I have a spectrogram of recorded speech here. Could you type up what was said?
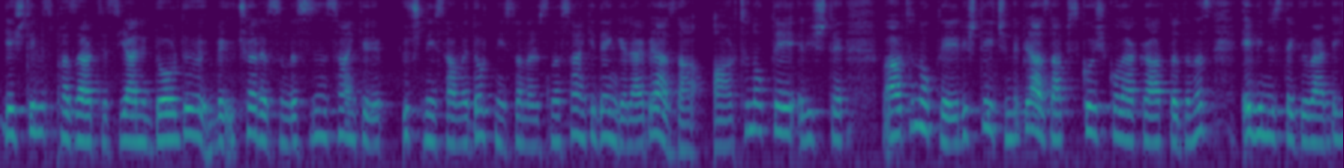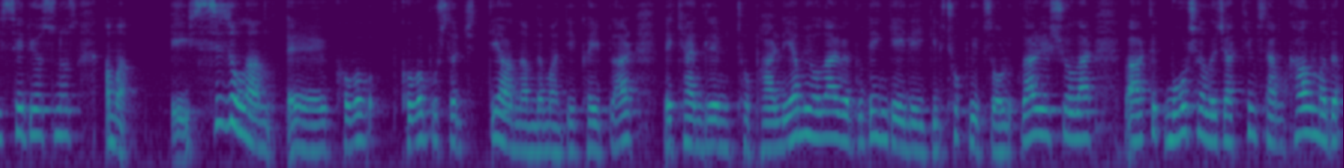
geçtiğimiz pazartesi yani 4'ü ve 3 arasında sizin sanki 3 Nisan ve 4 Nisan arasında sanki dengeler biraz daha artı noktaya erişti ve artı noktaya eriştiği için de biraz daha psikolojik olarak rahatladınız. Evinizde güvende hissediyorsunuz ama e, siz olan e, kova kova burçları ciddi anlamda maddi kayıplar ve kendilerini toparlayamıyorlar ve bu dengeyle ilgili çok büyük zorluklar yaşıyorlar ve artık borç alacak kimsem kalmadı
